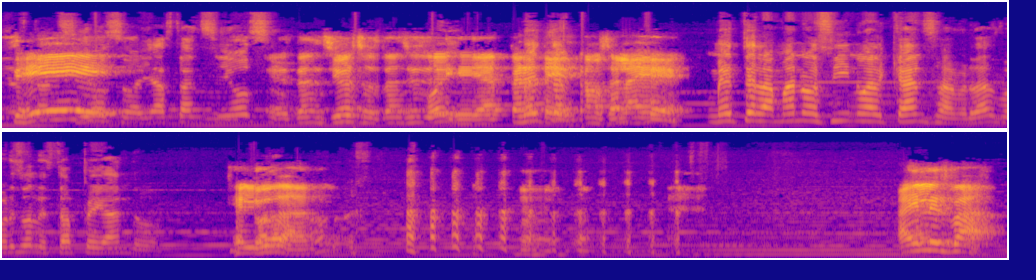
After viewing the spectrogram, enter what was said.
ya sí. Está ansioso, ya está ansioso. Está ansioso, está ansioso. Oye, espérate, mete, estamos al aire. Mete la mano así, no alcanza, ¿verdad? Por eso le está pegando. Qué ayuda, ¿no? Ahí les va.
